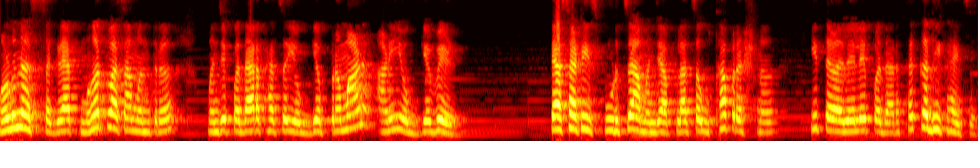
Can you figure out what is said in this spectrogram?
म्हणूनच सगळ्यात महत्त्वाचा मंत्र म्हणजे पदार्थाचं योग्य प्रमाण आणि योग्य वेळ. त्यासाठीच पुढचा म्हणजे आपला चौथा प्रश्न की तळलेले पदार्थ कधी खायचे?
